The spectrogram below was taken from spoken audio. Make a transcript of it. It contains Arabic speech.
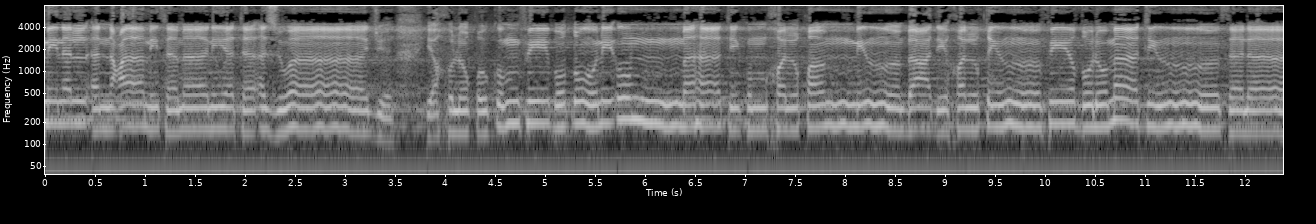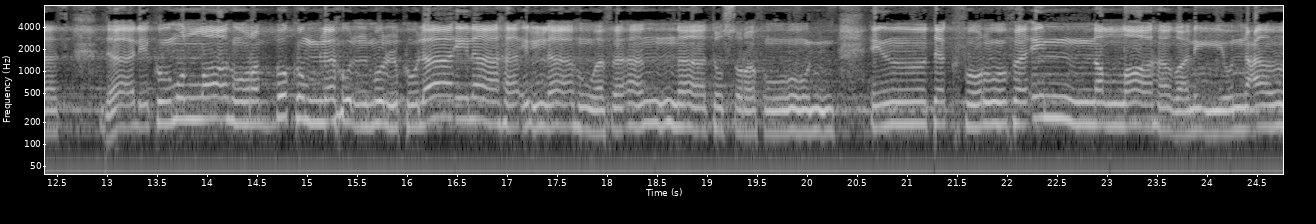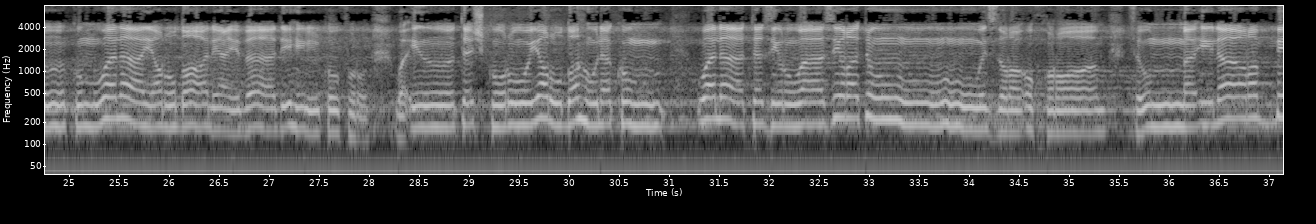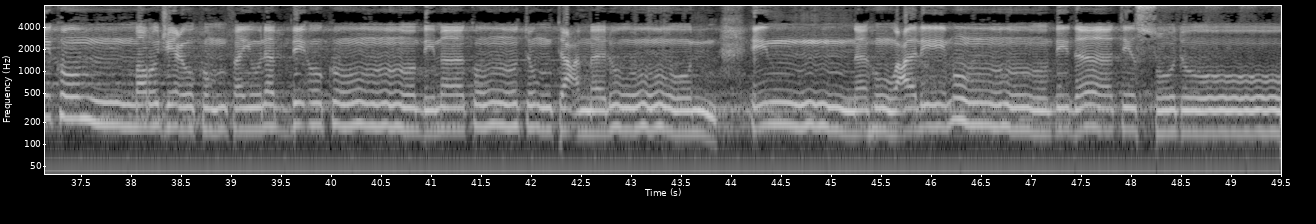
من الأنعام ثمانية أزواج يخلقكم في بطون أمهاتكم خلقا من بعد خلق في ظلمات ثلاث. ذلكم الله ربكم له الملك لا إله إلا هو فأنا تصرفون. إن تكفروا فإن الله غني عنكم ولا يرضى لعباده الكفر. وإن تشكروا يرضه لكم ولا تزر وازرة وزر أخرى ثم إلى ربكم مرجعكم فينبئكم بما كنتم تعملون إنه عليم بذات الصدور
